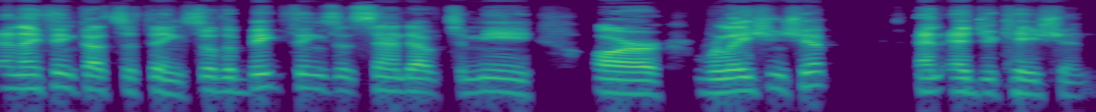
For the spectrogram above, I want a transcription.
and i think that's the thing so the big things that stand out to me are relationship and education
